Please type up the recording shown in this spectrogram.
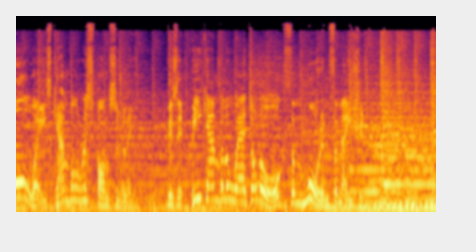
Always gamble responsibly. Visit begambleaware.org for more information.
